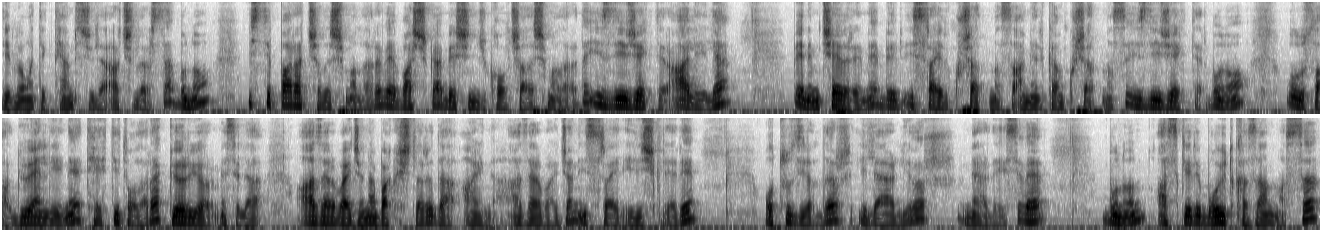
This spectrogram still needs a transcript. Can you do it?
diplomatik temsilciler açılırsa bunu istihbarat çalışmaları ve başka beşinci kol çalışmaları da izleyecektir. Haliyle benim çevremi bir İsrail kuşatması, Amerikan kuşatması izleyecektir. Bunu ulusal güvenliğine tehdit olarak görüyor. Mesela Azerbaycan'a bakışları da aynı. Azerbaycan-İsrail ilişkileri 30 yıldır ilerliyor neredeyse ve bunun askeri boyut kazanması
